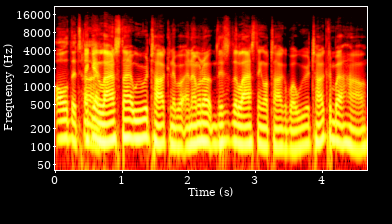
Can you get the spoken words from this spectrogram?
all the time. Again, last night we were talking about, and I'm gonna. This is the last thing I'll talk about. We were talking about how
